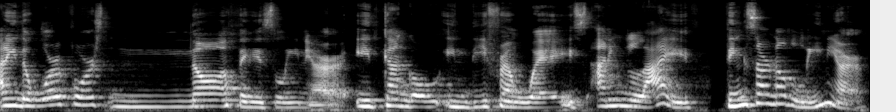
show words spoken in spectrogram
And in the workforce, nothing is linear. It can go in different ways. And in life, things are not linear.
